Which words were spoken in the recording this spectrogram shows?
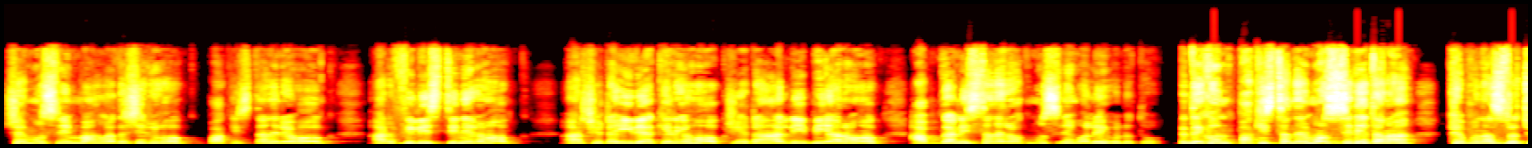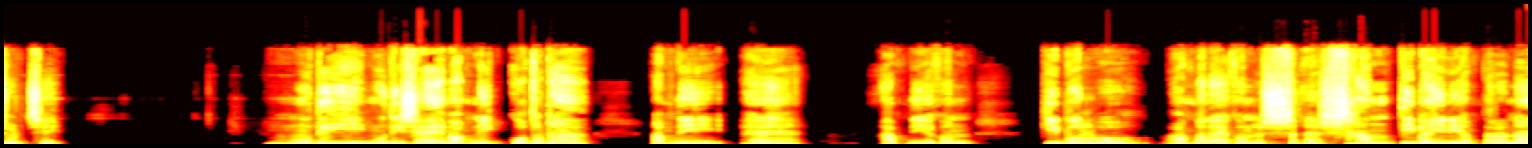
সে মুসলিম বাংলাদেশের হোক পাকিস্তানের হোক, আর ফিলিস্তিনের হোক, আর সেটা ইরাকেরই হোক, সেটা লিবিয়ার হোক, আফগানিস্তানের হোক, মুসলিম হলেই হলো তো। দেখুন, পাকিস্তানের মসজিদে তারা ক্ষেপণাস্ত্র ছুটছে। মোদি মোদি সাহেব, আপনি কতটা, আপনি হ্যাঁ আপনি এখন কি বলব, আপনারা এখন শান্তি বাহিনী আপনারা না?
